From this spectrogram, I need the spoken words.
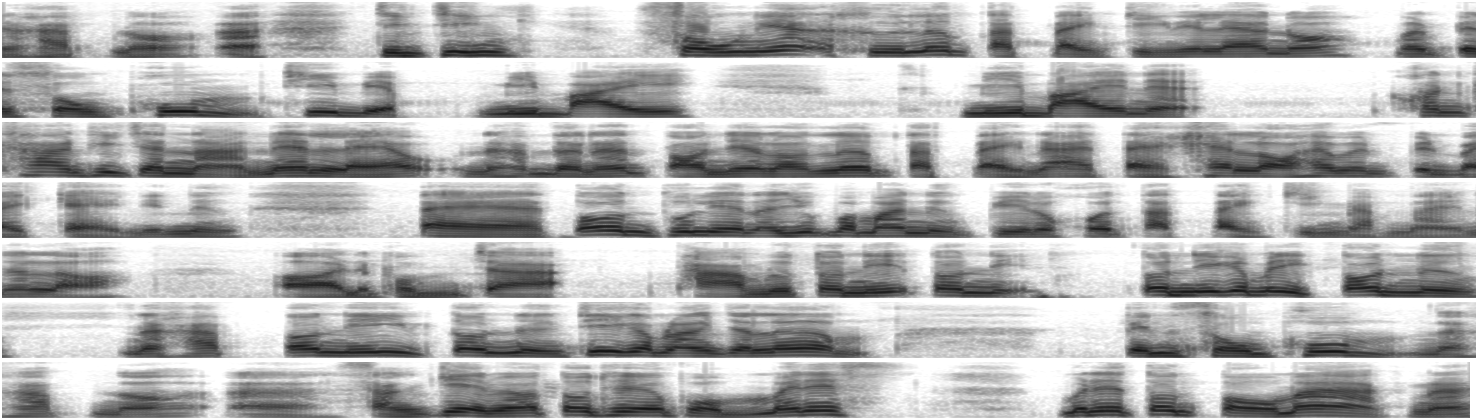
นะครับเนาะอะจริง ๆ ทรงเนี้ยคือเริ่มตัดแต่งกิ่งได้แล้วเนาะมันเป็นทรงพุ่มที่แบบมีใบมีใบเนี่ย ค่อนข้างที่จะหนาแน่นแล้วนะครับ ดังนั้นตอนนี้เราเริ่มตัดแต่งได้ แต่แค่รอให้มันเป็นใบแก่นิดนึง แต่ต้นทุเรียนอายุประมาณ 1 ปีเราควรตัดแต่งกิ่งแบบไหนนั่นเหรอเออเดี๋ยวผมจะพามดูต้นนี้ต้นนี้ต้นนี้ก็เป็นอีกต้นหนึ่งนะครับ ต้นนี้อีกต้นหนึ่งที่กำลังจะเริ่มเป็นทรงพุ่มนะครับเนาะอ่าสังเกตไหมว่าต้นทุเรียนผมไม่ได้ไม่ได้ต้นโตมากนะ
